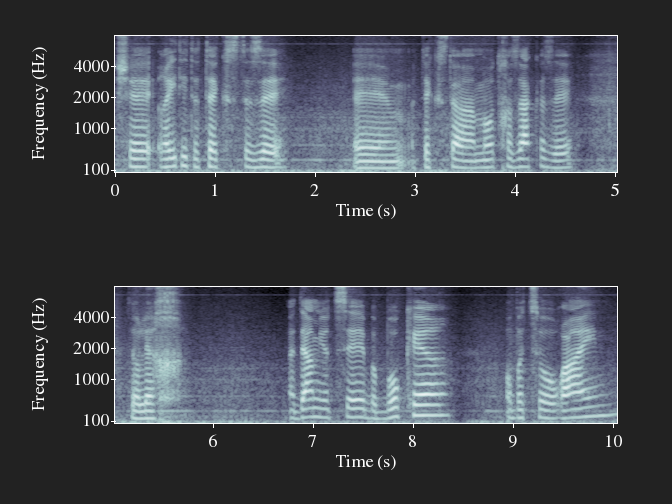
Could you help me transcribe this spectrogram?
שראיתי את הטקסט הזה, אה, הטקסט המאוד חזק הזה. זה הולך, אדם יוצא בבוקר, או בצהריים,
